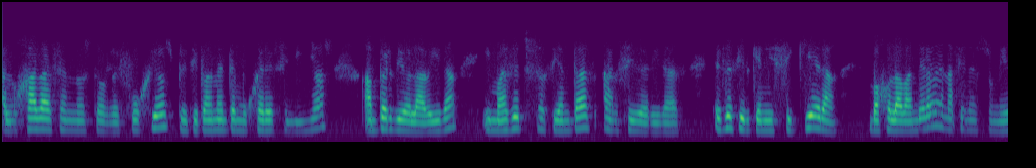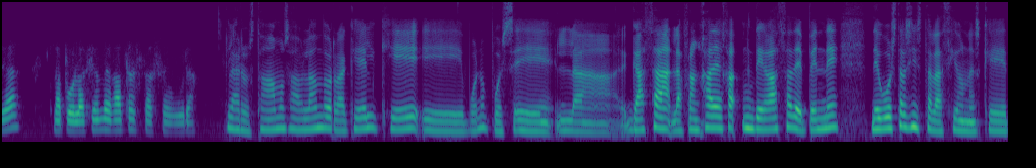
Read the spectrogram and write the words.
alojadas en nuestros refugios, principalmente mujeres y niños, han perdido la vida y más de 800 han sido heridas. Es decir, que ni siquiera bajo la bandera de Naciones Unidas la población de Gaza está segura. Claro, estábamos hablando, Raquel, que eh, bueno, pues eh, la Gaza, la franja de, Gaza depende de vuestras instalaciones, que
